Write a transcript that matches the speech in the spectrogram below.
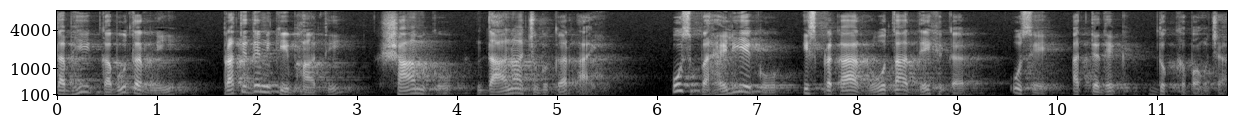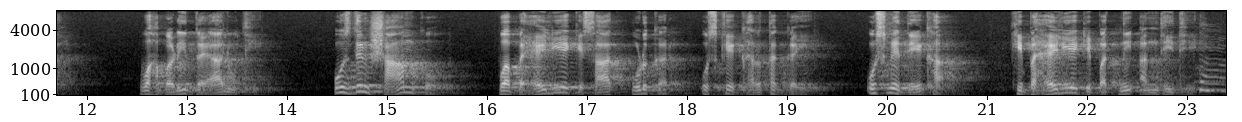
तभी कबूतरनी प्रतिदिन की भांति शाम को दाना चुगकर आई। उस बहेलिए को इस प्रकार रोता देखकर उसे अत्यधिक दुख पहुँचा। वह बड़ी दयालु थी। उस दिन शाम को वह बहेलिए के साथ उड़कर उसके घर तक गई। उसने देखा कि बहेलिए की पत्नी अंधी थी।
